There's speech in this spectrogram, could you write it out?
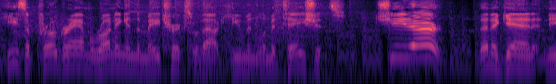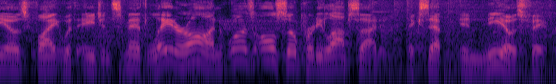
he's a program running in the Matrix without human limitations. Cheater! Then again, Neo's fight with Agent Smith later on was also pretty lopsided, except in Neo's favor.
